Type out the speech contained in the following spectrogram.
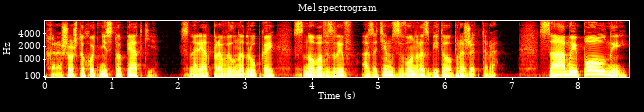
Хорошо, что хоть не 105-ки. Снаряд провыл над рубкой, снова взрыв, а затем звон разбитого прожектора. «Самый полный!»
